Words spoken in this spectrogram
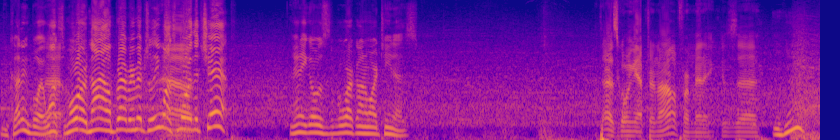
And Cutting Boy wants Uh, more of Niall Bradbury Mitchell. He wants uh, more of the champ. And he goes to work on Martinez. I was going after Niall for a minute because uh, Mm-hmm. uh,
